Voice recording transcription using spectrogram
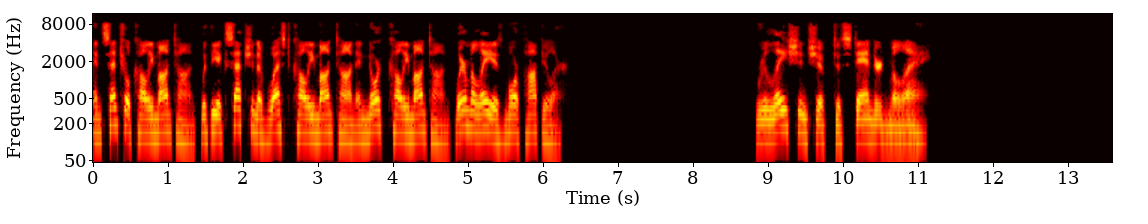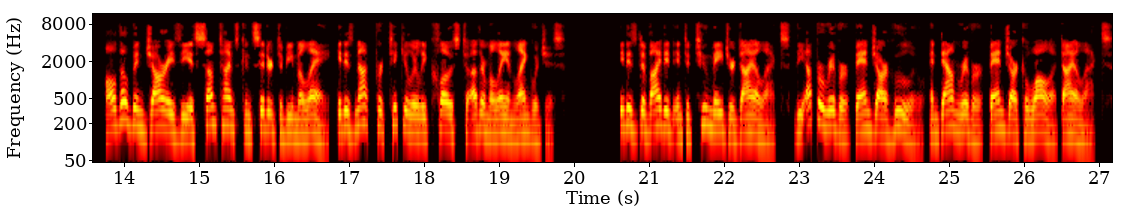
and Central Kalimantan, with the exception of West Kalimantan and North Kalimantan, where Malay is more popular. Relationship to Standard Malay Although Banjarese is sometimes considered to be Malay, it is not particularly close to other Malayan languages. It is divided into two major dialects, the upper river Banjar Hulu, and down river Banjar Kuala dialects.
